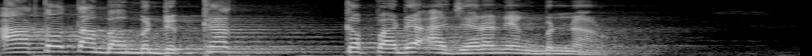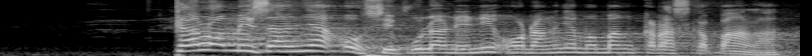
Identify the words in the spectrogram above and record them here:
atau tambah mendekat kepada ajaran yang benar. Kalau misalnya oh si fulan ini orangnya memang keras kepala,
